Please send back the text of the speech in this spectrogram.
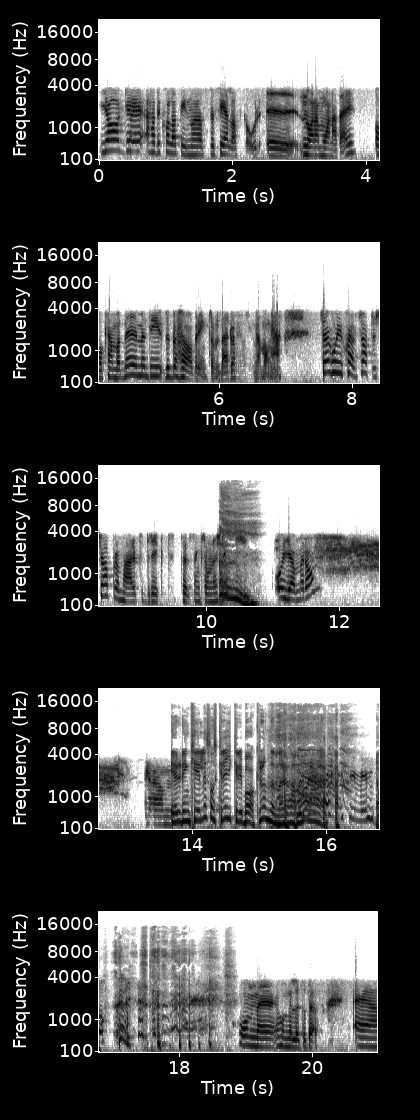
jag eh, hade kollat in några speciella skor i några månader. Och han bara, nej men det, du behöver inte de där, du har så många. Så jag går ju självklart och köper de här för drygt tusen kronor styck. Och gömmer dem. Ehm, Är det din kille som skriker i bakgrunden när du han har det här? till min dotter. hon, eh, hon är lite trött. Eh,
